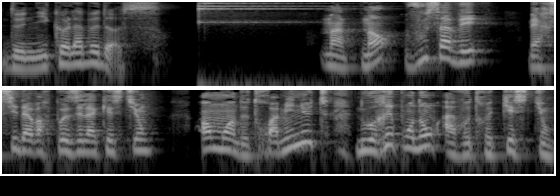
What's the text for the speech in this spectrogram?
de Nicolas Bedos. Maintenant, vous savez. Merci d'avoir posé la question. En moins de 3 minutes, nous répondons à votre question.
